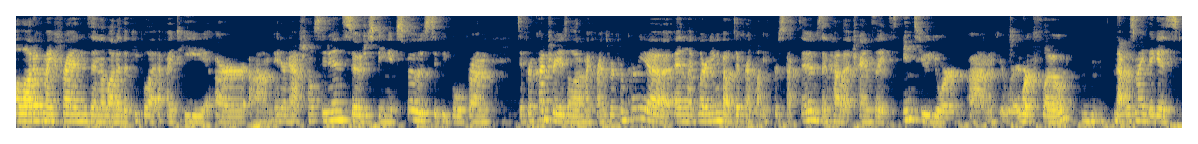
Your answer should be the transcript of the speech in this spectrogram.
a lot of my friends and a lot of the people at FIT are um, international students. So just being exposed to people from different countries. A lot of my friends were from Korea and like learning about different life perspectives and how that translates into your, um, your word. workflow Mhm. that was my biggest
